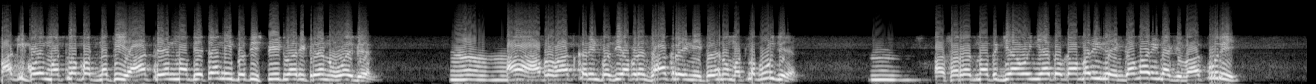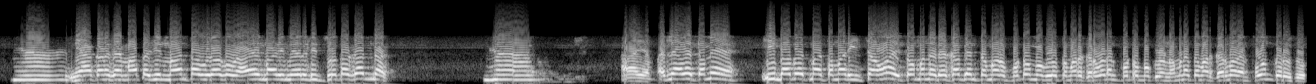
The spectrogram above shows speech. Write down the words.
બાકી કોઈ મતલબ જ નથી. આ ટ્રેનમાં બેઠા ને બધી સ્પીડ વાળી ટ્રેન હોય બેન. હા આપણે વાત કરીને પછી આપણે ઝાંક રહી નહીં તો એનો મતલબ શું છે. આ સરહદમાં તો ગયા હોય ત્યાં તો કા મરી જાય ને મારી નાખી વાત પૂરી. ત્યાં કણ કઈ માતાજીને માનતા હું રાખો હાય મારી મેલડી જોતા કાઢ નાખ. હા એમ. એટલે હવે તમે ઈ બાબતમાં તમારી ઈચ્છા હોય તો મને રેખાબેન તમારો ફોટો મોકલો તમારો ઘરવાળાનો ફોટો મોકલો હમણાં તમારા ઘરવાળાને ફોન કરું છું.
